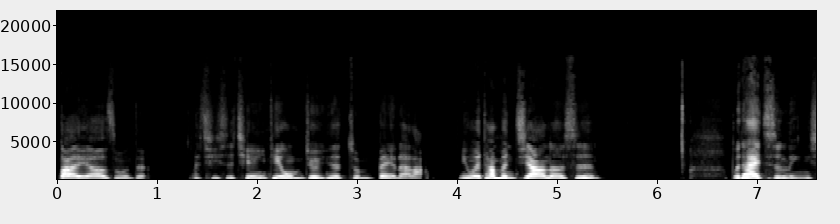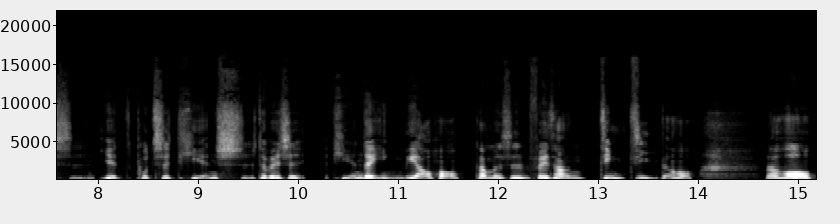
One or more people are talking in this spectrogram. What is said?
带啊什么的。其实前一天我们就已经在准备了啦，因为他们家呢是不太吃零食，也不吃甜食，特别是。”甜的饮料哈，他们是非常禁忌的哈。然后，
